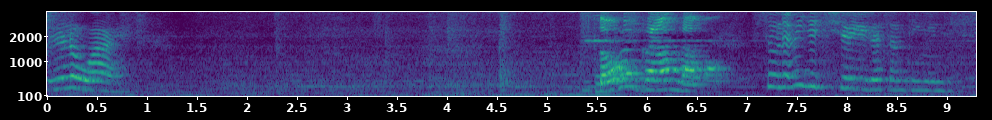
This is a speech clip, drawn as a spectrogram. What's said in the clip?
I don't know why. Lower ground level. So let me just show you guys something in this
